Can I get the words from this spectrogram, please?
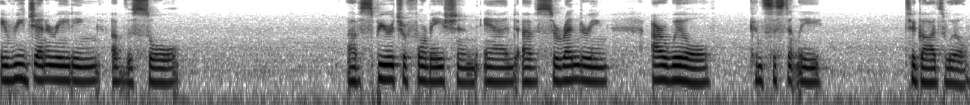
a regenerating of the soul, of spiritual formation, and of surrendering our will consistently to God's will.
